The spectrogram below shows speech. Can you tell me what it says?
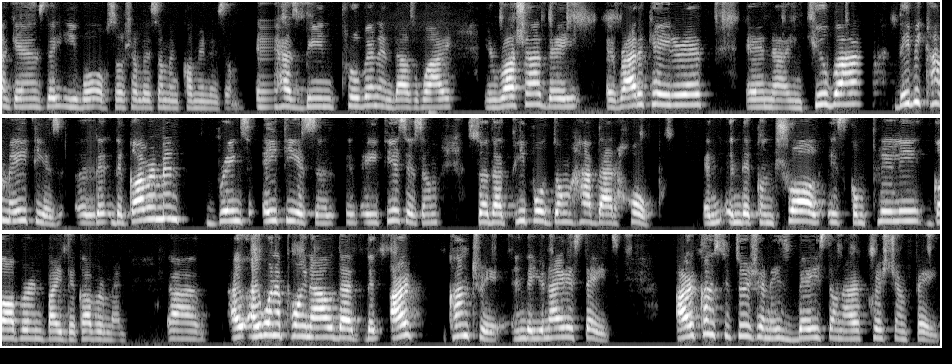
against the evil of socialism and communism. It has been proven, and that's why in Russia they eradicated it, and uh, in Cuba they become atheists. Uh, the, the, government brings atheism, atheism so that people don't have that hope and, and the control is completely governed by the government. Uh, I, I want to point out that the, our country in the United States, our constitution is based on our Christian faith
